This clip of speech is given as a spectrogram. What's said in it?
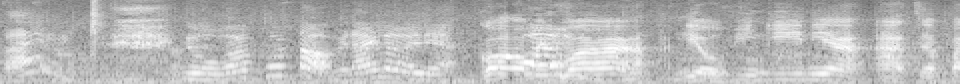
ไปหนูก็พูดต่อไม่ได้เลยเนี่ยก็เอาเป็นว่าเดี๋ยวพิงกี้เนี่ยอาจจะไป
